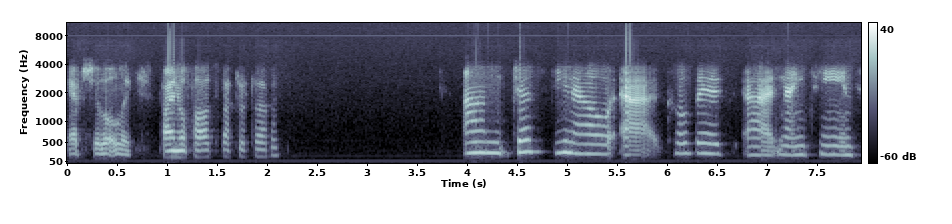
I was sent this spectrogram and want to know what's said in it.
Absolutely. Final thoughts, Dr. Travis? Um, just you know, uh, COVID nineteen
